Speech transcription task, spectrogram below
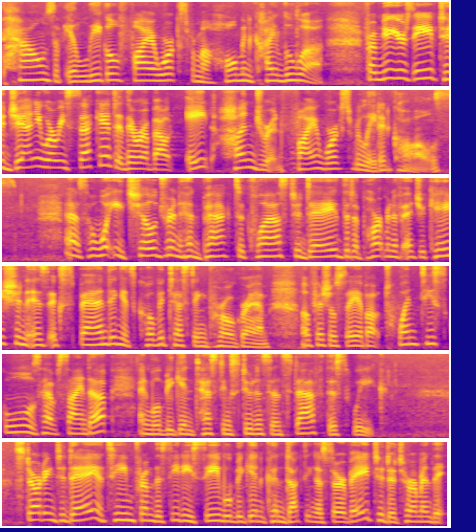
pounds of illegal fireworks from a home in Kailua. From New Year's Eve to January 2nd, there were about 800 fireworks-related calls. As Hawaii children head back to class today, the Department of Education is expanding its COVID testing program. Officials say about 20 schools have signed up and will begin testing students and staff this week. Starting today, a team from the CDC will begin conducting a survey to determine the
